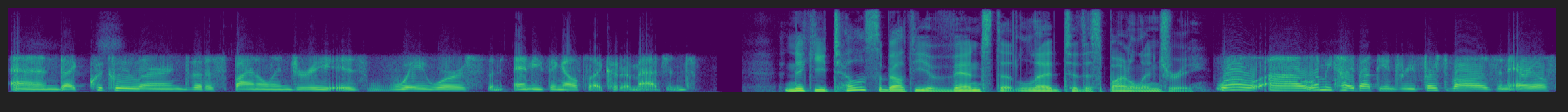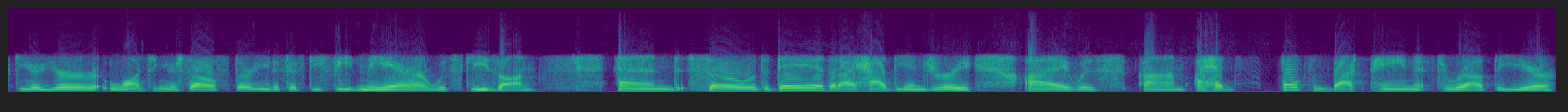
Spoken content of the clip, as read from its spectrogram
And I quickly learned that a spinal injury is way worse than anything else I could have imagined. Nikki, tell us about the events that led to the spinal injury. Well, uh, let me tell you about the injury. First of all, as an aerial skier, you're launching yourself 30 to 50 feet in the air with skis on. And so the day that I had the injury, I was um, I had felt some back pain throughout the year.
